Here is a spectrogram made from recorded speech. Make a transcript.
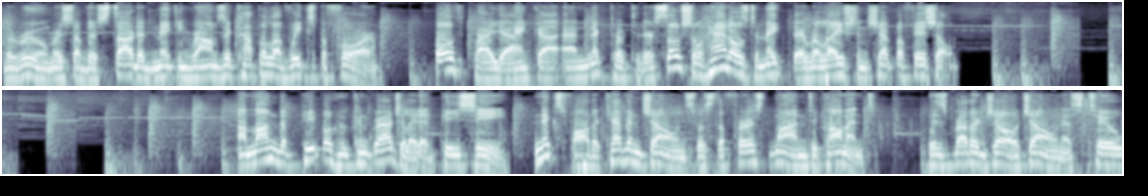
the rumors of their started making rounds a couple of weeks before. Both Priyanka and Nick took to their social handles to make their relationship official. Among the people who congratulated PC, Nick's father Kevin Jonas was the first one to comment. His brother Joe Jonas too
